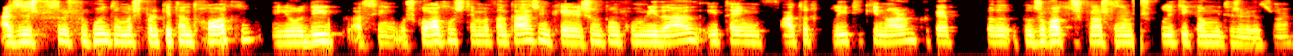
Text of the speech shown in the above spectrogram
às vezes as pessoas perguntam, mas por que tanto rótulo? E eu digo, assim, os rótulos têm uma vantagem que é juntam comunidade e têm um fator político enorme, porque é pelos rótulos que nós fazemos política muitas vezes, não é?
